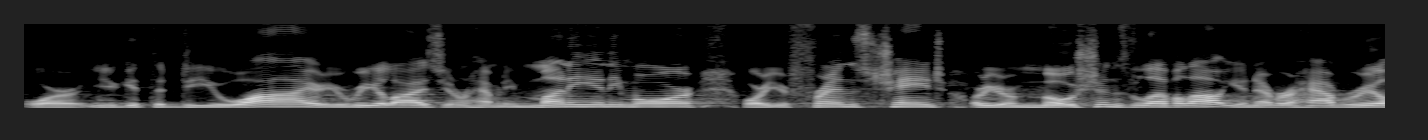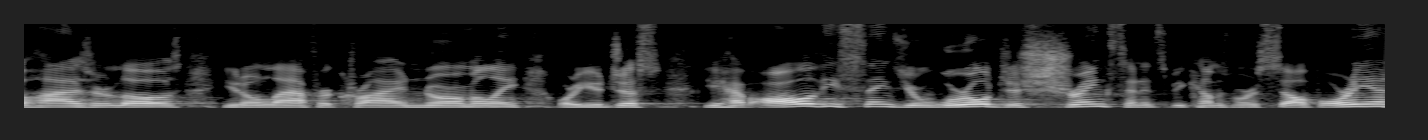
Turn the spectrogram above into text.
or you get the DUI, or you realize you don't have any money anymore, or your friends change, or your emotions level out. You never have real highs or lows. You don't laugh or cry normally, or you just, you have all of these things. Your world just shrinks and it becomes more self oriented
